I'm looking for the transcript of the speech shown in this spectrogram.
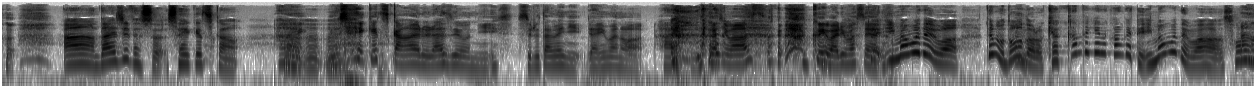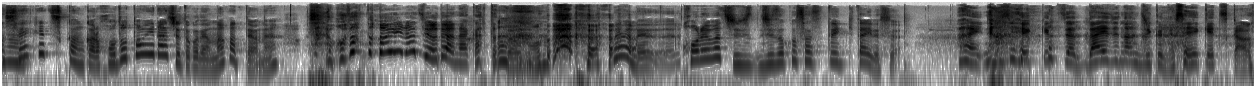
ああ、大事です。清潔感。はい、うんうんうん。清潔感あるラジオにするためにじゃあ今のははいお願いします。悔いはありません。で今まではでもどうだろう、客観的に考えて今まではそんな清潔感から程遠いラジオとかではなかったよね、それほど遠いラジオではなかったと思う。だよね。これは持持続させていきたいです。はい。清潔じゃ大事な軸ね清潔感。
